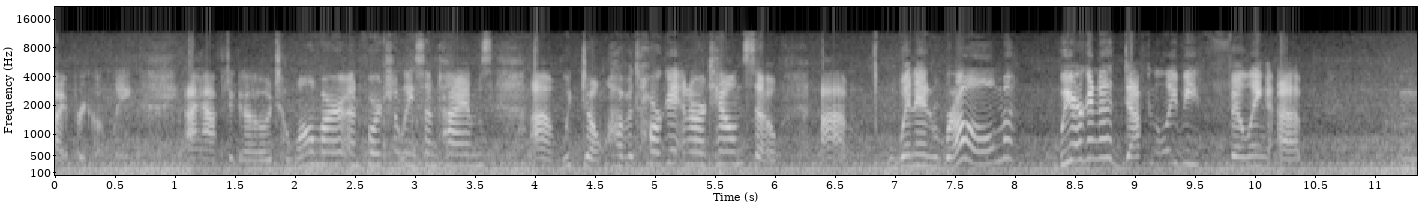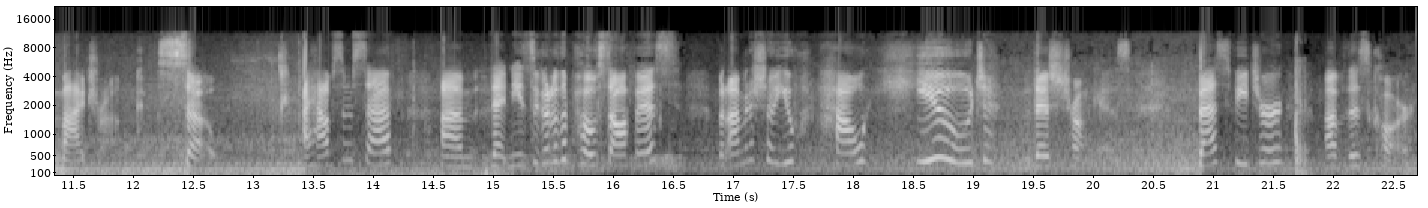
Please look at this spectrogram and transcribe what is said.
quite frequently. I have to go to Walmart, unfortunately, sometimes. Um, we don't have a Target in our town, so um, when in Rome, we are gonna definitely be filling up my trunk. So, I have some stuff um, that needs to go to the post office, but I'm gonna show you how huge this trunk is. Best feature of this car.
